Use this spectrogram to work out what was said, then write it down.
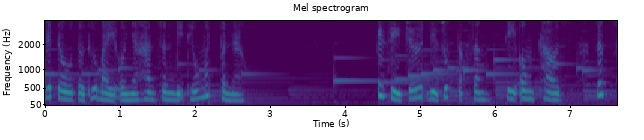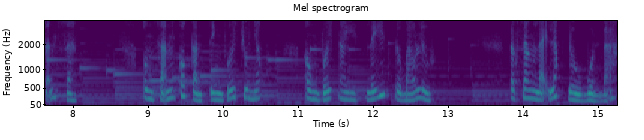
biết đâu tờ thứ bảy ở nhà Hansen bị thiếu mất phần nào. Cái gì chứ đi rút tặc răng thì ông Kaus rất sẵn sàng. Ông sẵn có cảm tình với chú nhóc, ông với tay lấy tờ báo lưu. Tặc răng lại lắc đầu buồn bã.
